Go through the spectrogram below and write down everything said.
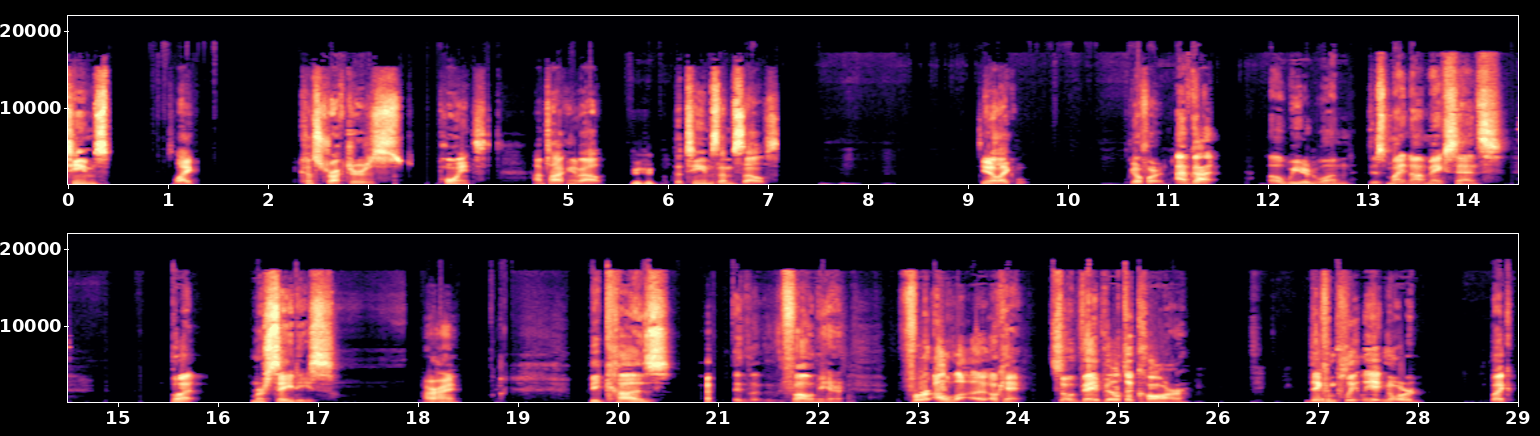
teams like constructors points. I'm talking about Mhm. the teams themselves. You know, like go for it. I've got a weird one. This might not make sense, but Mercedes All right. because follow me here for a lot. Okay, so they built a car. They completely ignored like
